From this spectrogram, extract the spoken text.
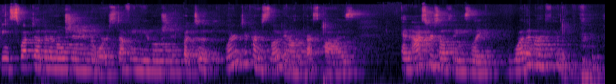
being swept up in emotion or stuffing the emotion, but to learn to kind of slow down, press pause, and ask yourself things like, what am I feeling?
